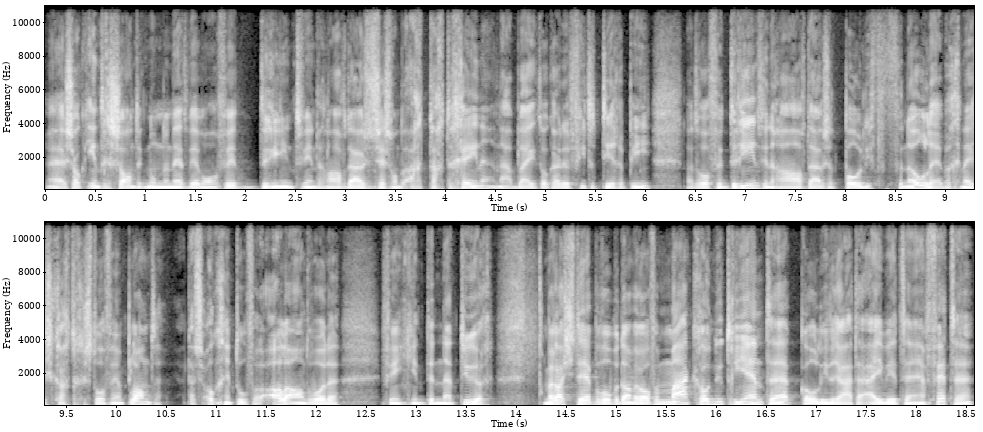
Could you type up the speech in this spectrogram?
Uh, is ook interessant. Ik noemde net, we hebben ongeveer 23.688 genen. Nou, blijkt ook uit de fytotherapie dat we ongeveer 23.500 polyfenolen hebben, geneeskrachtige stoffen in planten. Dat is ook geen toeval. Alle antwoorden vind je in de natuur. Maar als je het hebt bijvoorbeeld dan weer over macronutriënten, koolhydraten, eiwitten en vetten. En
